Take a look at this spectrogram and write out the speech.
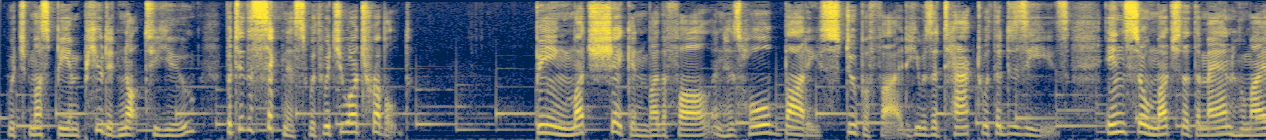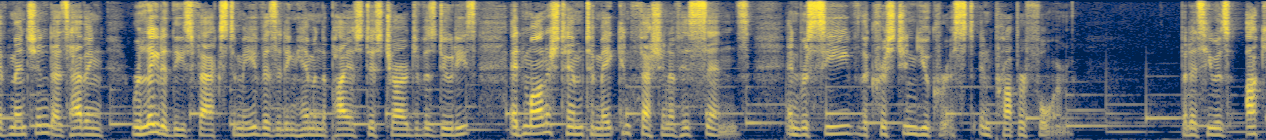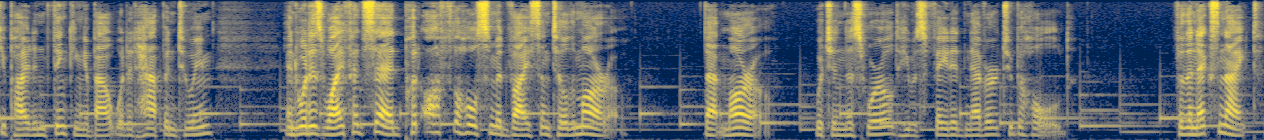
which must be imputed not to you, but to the sickness with which you are troubled. Being much shaken by the fall and his whole body stupefied, he was attacked with a disease, insomuch that the man whom I have mentioned as having related these facts to me, visiting him in the pious discharge of his duties, admonished him to make confession of his sins and receive the Christian Eucharist in proper form. But as he was occupied in thinking about what had happened to him and what his wife had said, put off the wholesome advice until the morrow. That morrow which in this world he was fated never to behold. For the next night,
